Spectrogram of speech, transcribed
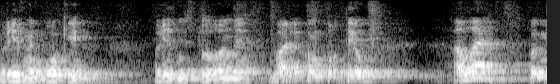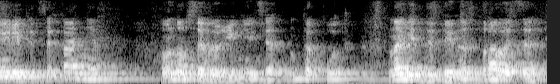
в різні боки, в різні сторони валіком крутив. Але по мірі підсихання воно все вирівнюється. Ну так от, навіть дитина справиться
